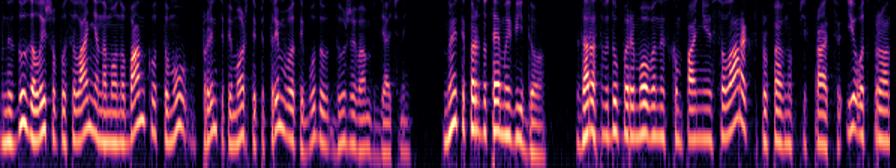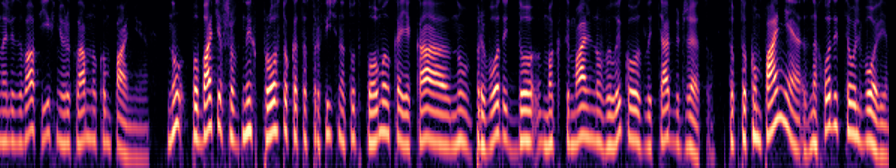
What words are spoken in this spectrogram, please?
Внизу залишу посилання на Монобанку, тому, в принципі, можете підтримувати, буду дуже вам вдячний. Ну і тепер до теми відео. Зараз веду перемовини з компанією SolarX про певну співпрацю і от проаналізував їхню рекламну кампанію. Ну, побачив, що в них просто катастрофічна тут помилка, яка ну, приводить до максимально великого злиття бюджету. Тобто компанія знаходиться у Львові,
